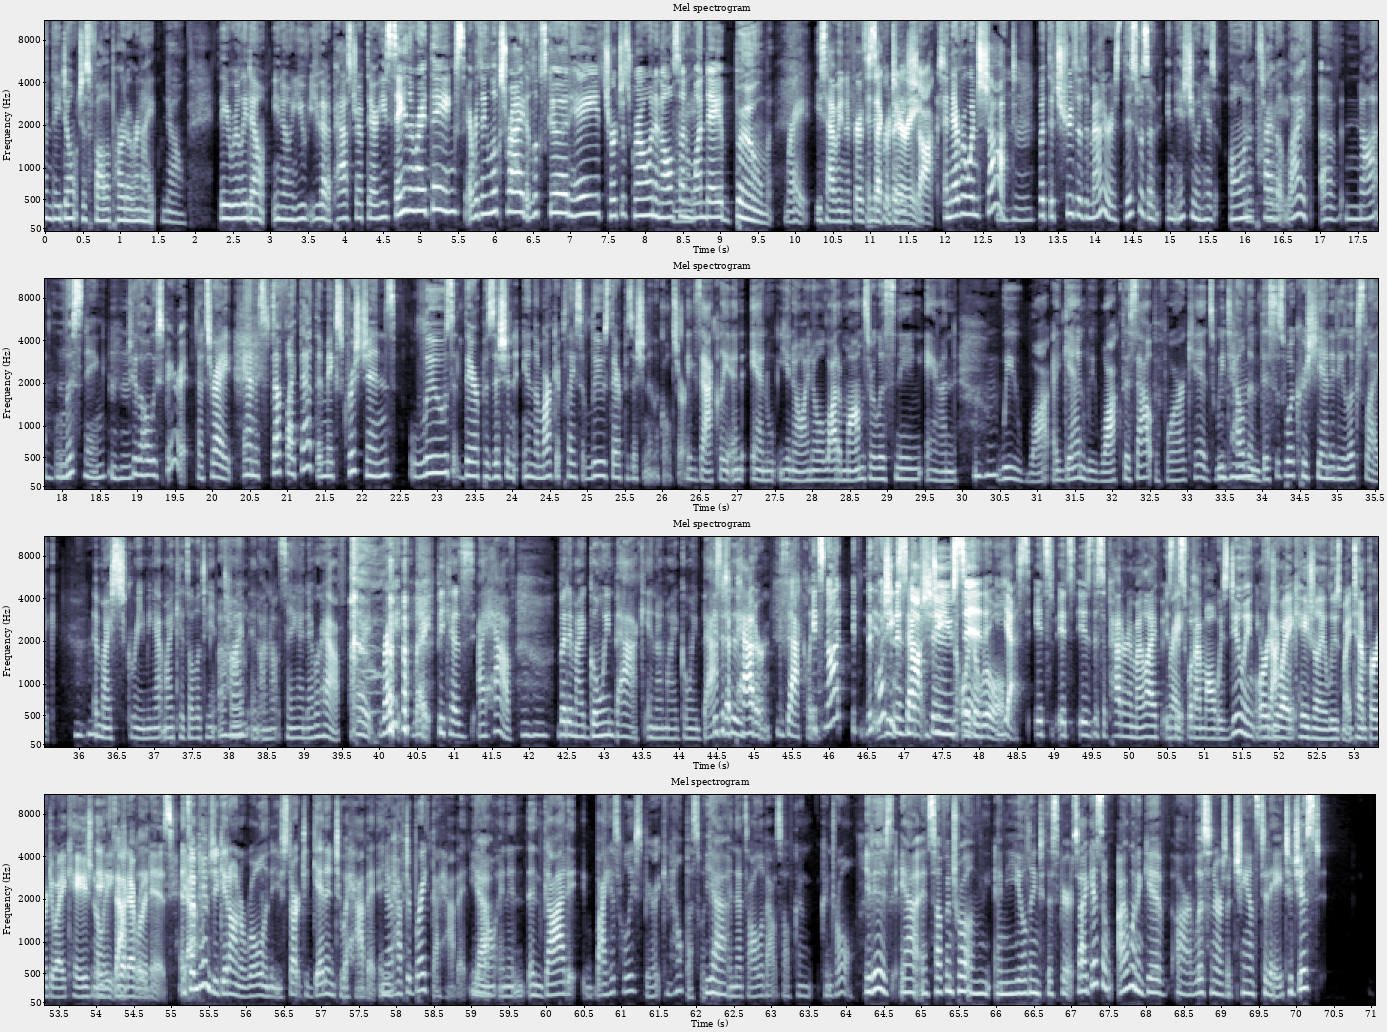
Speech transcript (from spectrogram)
And they don't just fall apart overnight. No. They really don't. You know, you you got a pastor up there. He's saying the right things. Everything looks right. It looks good. Hey, church is growing, and all of a sudden, Right. one day, boom, Right. he's having an affair with the And everybody's secretary. shocked. and everyone's shocked. Mhm. But the truth of the matter is, this was a, an issue in his own That's private right. life of not Mhm. listening Mhm. to the Holy Spirit. That's right. And it's stuff like that that makes Christians lose their position in the marketplace, lose their position in the culture. Exactly. And and you know, I know a lot of moms are listening and Mhm. we walk again, we walk this out before our kids. We tell Mhm. them this is what Christianity looks like. Mhm. Am I screaming at my kids all the ti- Uh-huh. time? And I'm not saying I never have. Right, right, right. because I have. Mhm. But am I going back and am I going back Is it a pattern? Exactly. It's not. it- The The question is not do you the sin? rule. Yes, it's it's is this a pattern in my life? Is Right. this what I'm always doing, or do I occasionally lose my temper? Do I occasionally whatever it is? And Yeah. sometimes you get on a roll and you start to get into a habit and Yep. you have to break that habit, you Yeah. know, and, and, and God by his Holy Spirit can help us with Yeah. that. And that's all about self control. It is, yeah, and self control and, and yielding to the Spirit. So I guess I, I want to give our listeners a chance today to just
